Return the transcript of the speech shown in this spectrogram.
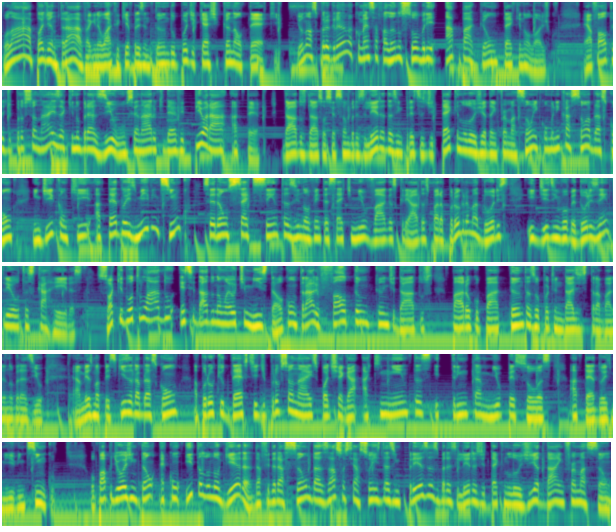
Olá, pode entrar, Wagner Waka aqui apresentando o podcast Canaltech. E o nosso programa começa falando sobre apagão tecnológico. É a falta de profissionais aqui no Brasil, um cenário que deve piorar até. Dados da Associação Brasileira das Empresas de Tecnologia da Informação e Comunicação, a Brascom, indicam que até 2025 serão 797 mil vagas criadas para programadores e desenvolvedores, entre outras carreiras. Só que do outro lado, esse dado não é otimista, ao contrário, faltam candidatos para ocupar tantas oportunidades de trabalho no Brasil. A mesma pesquisa da Brascom apurou que o déficit de profissionais pode chegar a 530 mil pessoas até 2025. O papo de hoje, então, é com Ítalo Nogueira, da Federação das Associações das Empresas Brasileiras de Tecnologia da Informação,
